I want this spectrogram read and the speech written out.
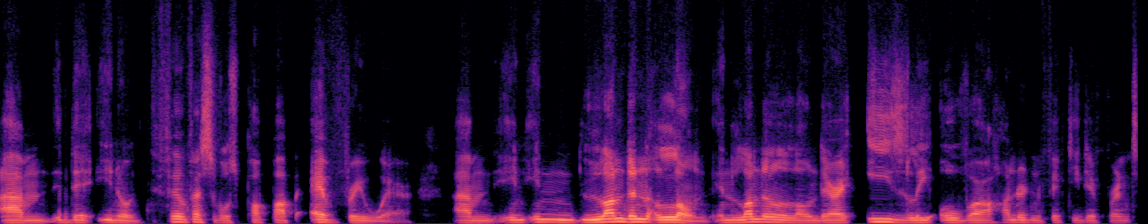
um, the, you know, film festivals pop up everywhere. Um, in, in London alone, in London alone, there are easily over 150 different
